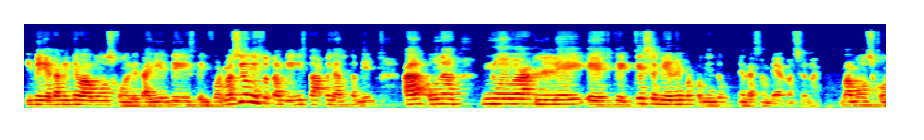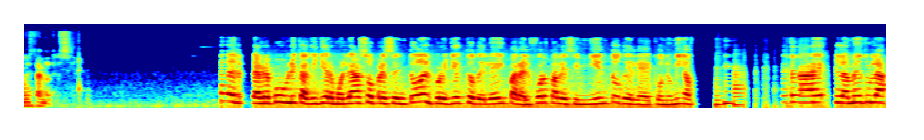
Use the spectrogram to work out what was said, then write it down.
Inmediatamente vamos con el detalle de esta información. Esto también está pegado también a una nueva ley este, que se viene proponiendo en la Asamblea Nacional. Vamos con esta noticia. la República, Guillermo Lazo, presentó el proyecto de ley para el fortalecimiento de la economía trae en la médula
